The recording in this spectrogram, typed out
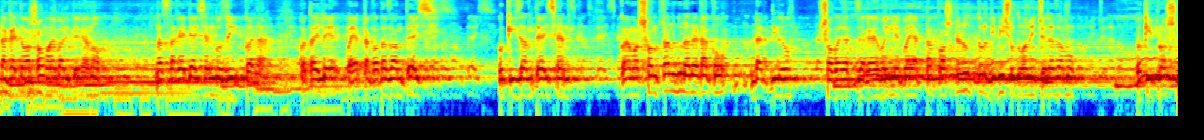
ডাকাইতে অসময় বাড়িতে কেন? নাস্তা খাইতে আইছেন বুঝি? কয় না। কথাইলে কয়েকটা কথা জানতে আইছি। ও কি জানতে আইছেন? কয়, আমার সন্তান গুলারে ডাকো। ডাক দিল। সবাই এক জায়গায় হইলে কয়, একটা প্রশ্নের উত্তর দিবি, শুধু আমি চলে যাব। তো কি প্রশ্ন?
